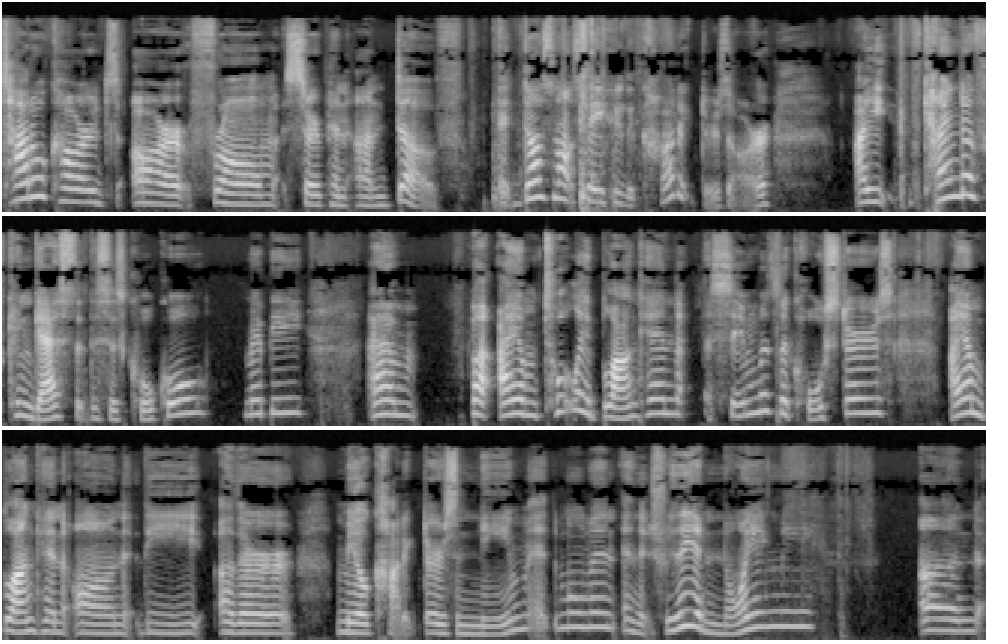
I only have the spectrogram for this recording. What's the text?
tarot cards are from Serpent and Dove. It does not say who the characters are. I kind of can guess that this is Coco, maybe. Um, but I am totally blanking. Same with the coasters. I am blanking on the other male character's name at the moment and it's really annoying me. And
